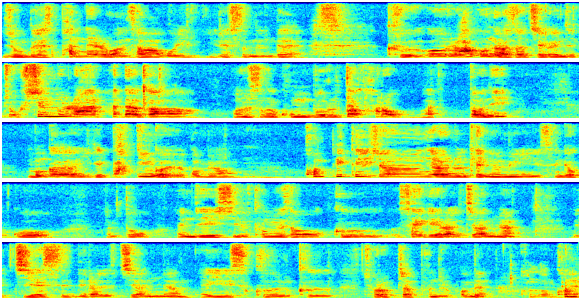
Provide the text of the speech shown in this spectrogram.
이 정도 해서 판넬을 완성하고 이- 이랬었는데 그거를 하고 나서 제가 이제 쭉 하- 하다가 어느 순간 공부를 딱 하러 왔더니 뭔가 이게 바뀐 거예요 보면. computation이라는 개념이 생겼고 또 NJ 씨를 통해서 그 세계랄지 아니면 GSD랄지 아니면 AA스쿨 그 졸업 작품들 보면 콜롬비아.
